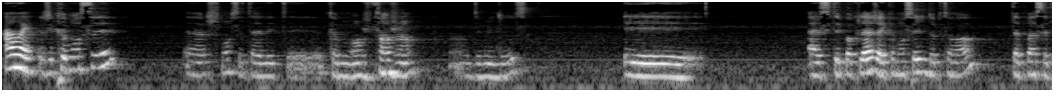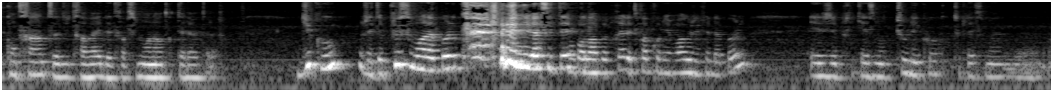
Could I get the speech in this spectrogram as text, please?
Ah ouais, J'ai commencé, euh, je pense que c'était à l'été, comme en fin juin en 2012. Et à cette époque-là, j'avais commencé le doctorat. T'as pas cette contrainte du travail d'être absolument là entre telle heure et telle heure. Du coup, j'étais plus souvent à la pole qu'à l'université pendant à peu près les trois premiers mois où j'ai fait de la pole. Et j'ai pris quasiment tous les cours, toutes les semaines. euh.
